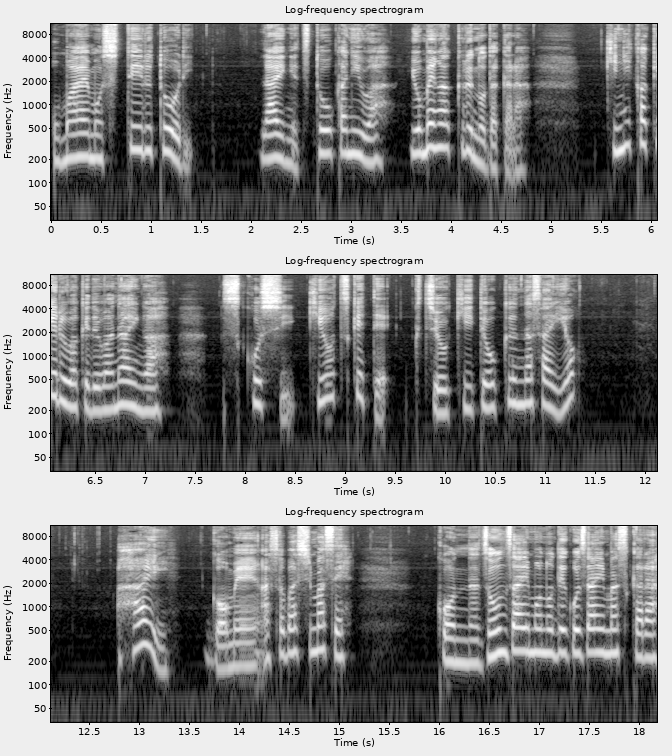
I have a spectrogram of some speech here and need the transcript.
お前も知っている通り、来月10日には嫁が来るのだから、気にかけるわけではないが、少し気をつけて口を聞いておくんなさいよ。はい、ごめん遊ばしませ。こんな存在者でございますから、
